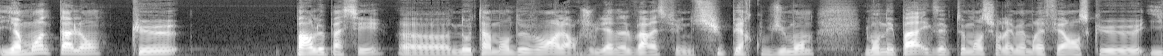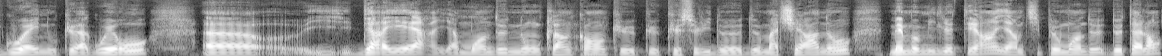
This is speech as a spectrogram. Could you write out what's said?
y a moins de talent que par le passé, euh, notamment devant. Alors Julian Alvarez fait une super Coupe du Monde, mais on n'est pas exactement sur les mêmes références que Higuain ou que Agüero. Euh, derrière, il y a moins de noms clinquants que, celui de, de. Même au milieu de terrain, il y a un petit peu moins de, talent.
